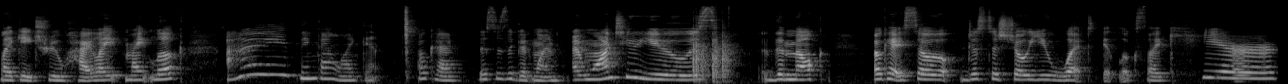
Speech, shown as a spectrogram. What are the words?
like a true highlight might look. I think I like it. Okay, this is a good one. I want to use the Milk Okay, so just to show you what it looks like here,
